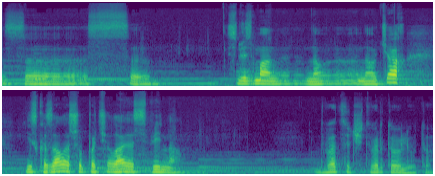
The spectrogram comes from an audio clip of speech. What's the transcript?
з, з слізьма на, на очах і сказала, що почалась війна. 24 лютого.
